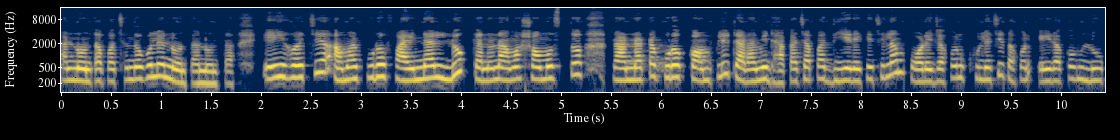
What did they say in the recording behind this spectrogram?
আর নোনতা পছন্দ করলে নোনতা নোনতা। এই হয়েছে আমার পুরো ফাইনাল লুক, কেননা আমার সমস্ত রান্নাটা পুরো কমপ্লিট, আর আমি ঢাকা চাপা দিয়ে রেখেছিলাম। পরে যখন খুলেছি তখন এই রকম লুক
